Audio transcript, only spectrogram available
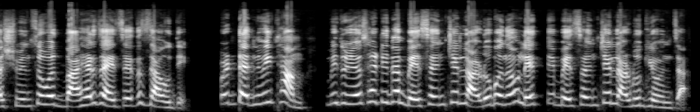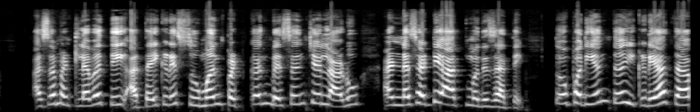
अश्विन सोबत बाहेर जायचंय तर जाऊ दे. पण तन्वी थांब मी तुझ्यासाठी ना बेसनचे लाडू बनवलेत ते बेसनचे लाडू घेऊन जा. असं म्हटल्यावरती आता इकडे सुमन पटकन बेसनचे लाडू आणण्यासाठी आतमध्ये जाते. तोपर्यंत इकडे आता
